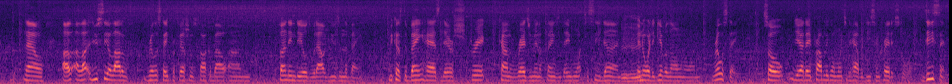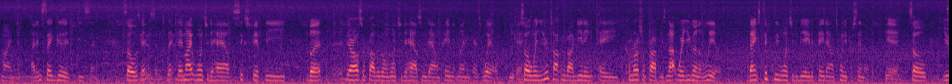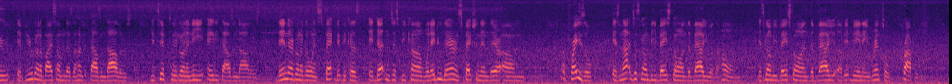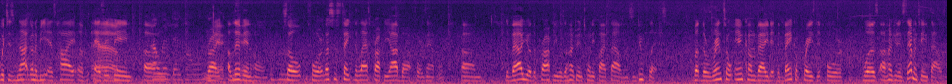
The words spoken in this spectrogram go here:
now, a, a lot you see a lot of real estate professionals talk about um, funding deals without using the bank because the bank has their strict kind of regimen of things that they want to see done in order to give a loan on real estate. So yeah, they probably gonna want you to have a decent credit score, decent, mind you. I didn't say good, decent. So they, they, they might want you to have 650, but they're also probably going to want you to have some down payment money as well. Okay. So when you're talking about getting a commercial property, it's not where you're going to live. Banks typically want you to be able to pay down 20% of it. Yeah. So you, if you're going to buy something that's $100,000, you typically are going to need $80,000. Then they're going to go inspect it because it doesn't just become when they do their inspection and their um, appraisal, it's not just going to be based on the value of the home. It's going to be based on the value of it being a rental property, which is not going to be as high of as Oh. it being a um, lived-in home. right Okay, a live-in home. So for let's just take the last property I bought for example. Um, the value of the property was 125,000. It's a duplex, but the rental income value that the bank appraised it for was 117,000.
